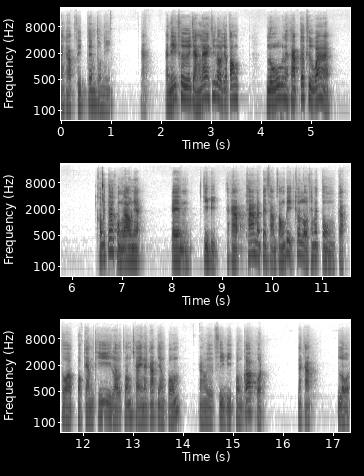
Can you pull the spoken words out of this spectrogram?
นะครับ System ตัวนี้ อันนี้คืออย่างแรกที่เราจะต้องรู้นะครับก็คือว่า คอมพิวเตอร์ของเราเนี่ย เป็นกี่บิต นะครับ ถ้ามันเป็น 32 บิตก็โหลดให้มันตรงกับตัวโปรแกรมที่เราต้องใช้นะครับ อย่างผมเอา4บิตผมก็กดนะครับ โหลด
